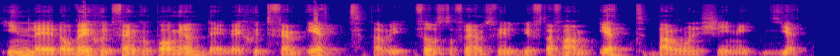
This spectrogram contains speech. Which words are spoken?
inleder V75-kupongen. Det är V75 1 där vi först och främst vill lyfta fram ett Baroncini Jet.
